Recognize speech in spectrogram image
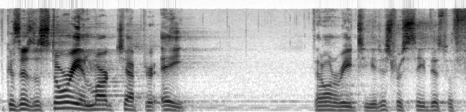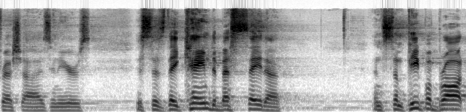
because there's a story in Mark chapter eight that I want to read to you. Just receive this with fresh eyes and ears. It says they came to Bethsaida, and some people brought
